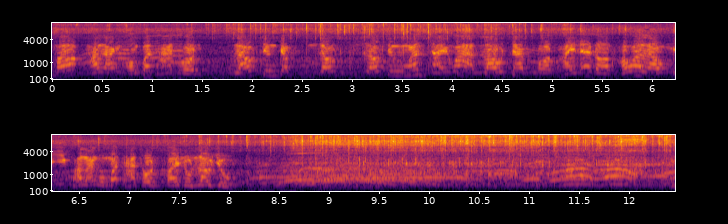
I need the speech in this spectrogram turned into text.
เพราะพลังของประชาชน เราจึงจะเราเราจึงมั่นใจว่าเราจะปลอดภัยแน่นอน เพราะว่าเรามีพลังของประชาชนคอยหนุนเราอยู่ผ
